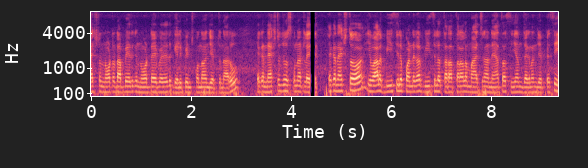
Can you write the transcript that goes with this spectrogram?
నెక్స్ట్ నూట డెబ్బై ఐదుకి నూట డెబ్బై ఐదు గెలిపించుకుందామని చెప్తున్నారు. ఇక నెక్స్ట్ చూసుకున్నట్లయితే ఇక నెక్స్ట్ ఇవాళ బీసీల పండుగ బీసీల తరతరాలు మార్చిన నేత సీఎం జగన్ అని చెప్పేసి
